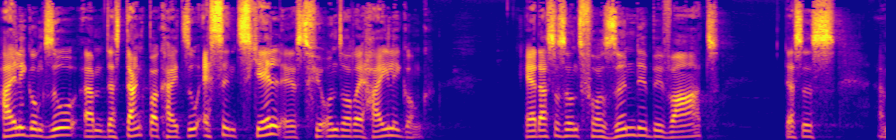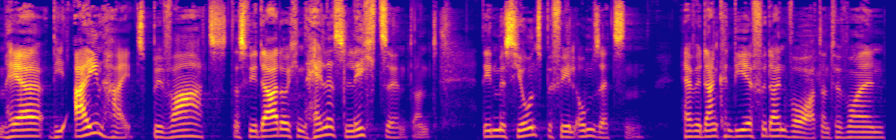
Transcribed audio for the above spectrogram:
Heiligung so, ähm, dass Dankbarkeit so essentiell ist für unsere Heiligung. Herr, dass es uns vor Sünde bewahrt, dass es, ähm, Herr, die Einheit bewahrt, dass wir dadurch ein helles Licht sind und den Missionsbefehl umsetzen. Herr, wir danken dir für dein Wort und wir wollen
